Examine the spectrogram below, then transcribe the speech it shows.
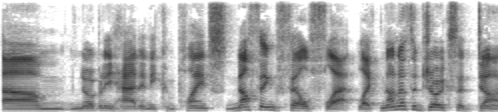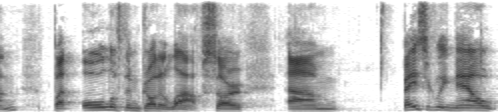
Um, nobody had any complaints. Nothing fell flat. Like none of the jokes are done, but all of them got a laugh. So um, basically, now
